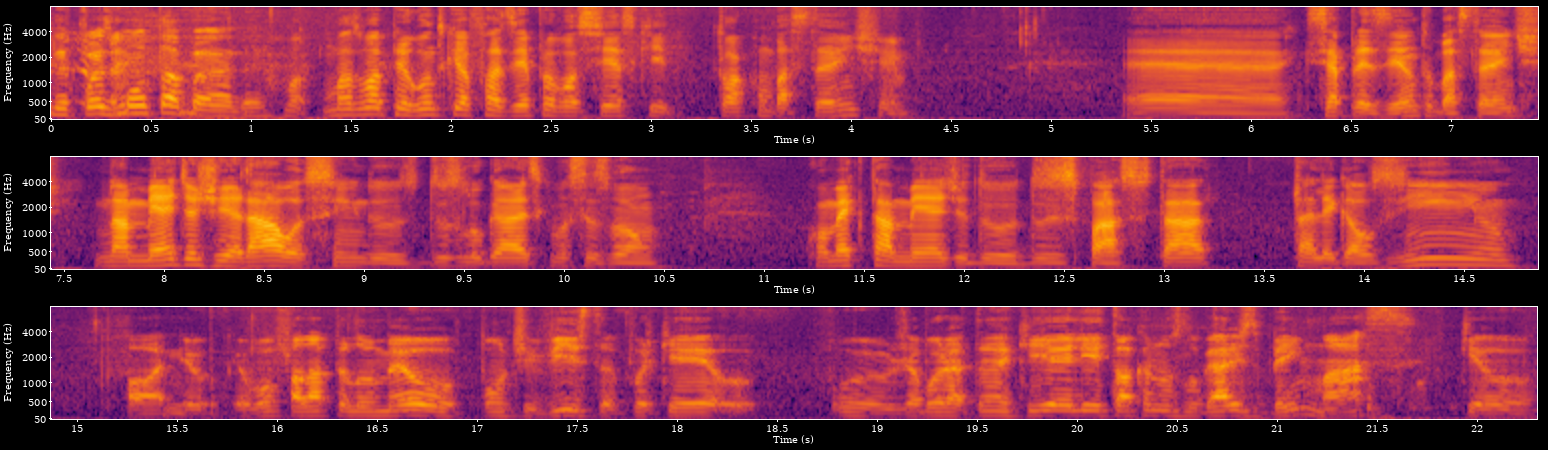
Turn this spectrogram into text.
depois monta a banda. ma- mas uma pergunta que eu ia fazer pra vocês que tocam bastante, é, que se apresentam bastante, na média geral, assim, dos, dos lugares que vocês vão, como é que tá a média do- dos espaços? Tá, tá legalzinho? Ó, eu, eu vou falar pelo meu ponto de vista, porque o, o Jaboratã aqui, ele toca nos lugares bem massa que eu,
